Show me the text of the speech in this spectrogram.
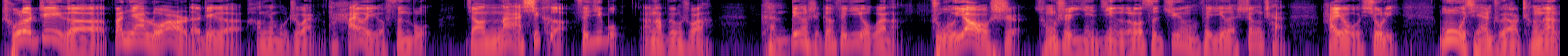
除了这个班加罗尔的这个航天部之外，它还有一个分部叫纳西克飞机部啊，那不用说了，肯定是跟飞机有关的，主要是从事引进俄罗斯军用飞机的生产还有修理。目前主要承担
